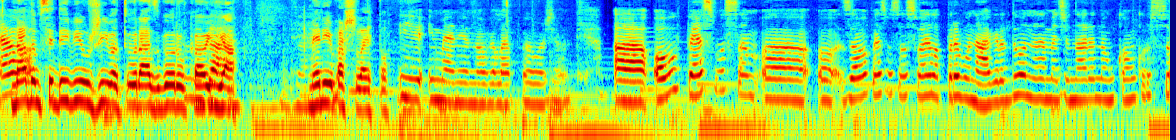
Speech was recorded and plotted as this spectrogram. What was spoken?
evo- Nadam se da i vi uživate u razgovoru kao Da. i ja. Meni je baš lepo. I, I meni je mnogo lepo je uživam. A, ovu pesmu sam, a, o, za ovu pesmu sam osvojila prvu nagradu na međunarodnom konkursu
